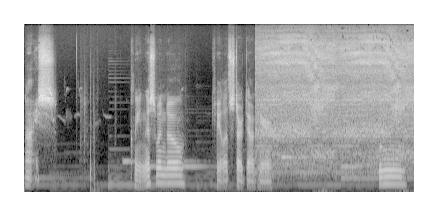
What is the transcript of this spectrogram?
Nice. Clean this window. Okay, let's start down here. Boom.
